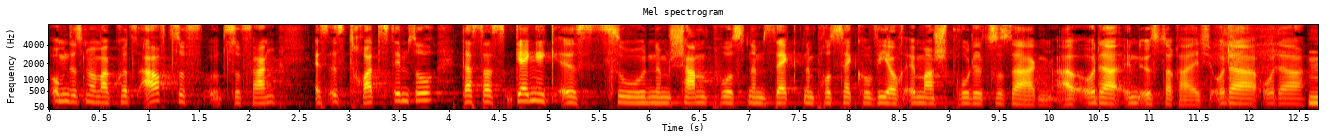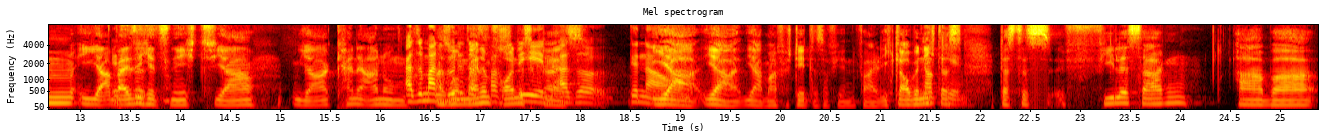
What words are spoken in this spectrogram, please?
um das nur mal kurz aufzufangen, es ist trotzdem so, dass das gängig ist, zu einem Shampoos, einem Sekt, einem Prosecco, wie auch immer, Sprudel zu sagen. Äh, Oder in Österreich. Oder, oder. Ja, Ist weiß ich das- jetzt nicht. Ja, ja, keine Ahnung. Also man in würde das meinem verstehen. Freundeskreis- Also, genau. Ja, ja, ja, man versteht das auf jeden Fall. Ich glaube nicht, dass, Okay. dass das viele sagen, aber,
